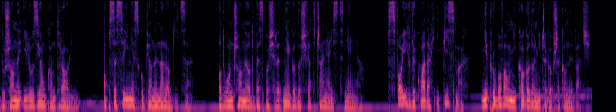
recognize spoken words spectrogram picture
duszony iluzją kontroli, obsesyjnie skupiony na logice, odłączony od bezpośredniego doświadczania istnienia. W swoich wykładach i pismach nie próbował nikogo do niczego przekonywać.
